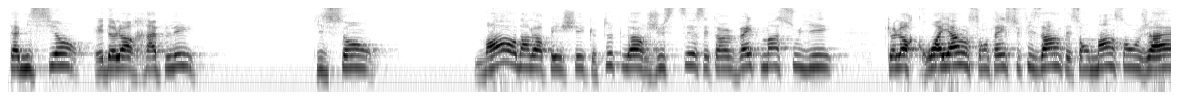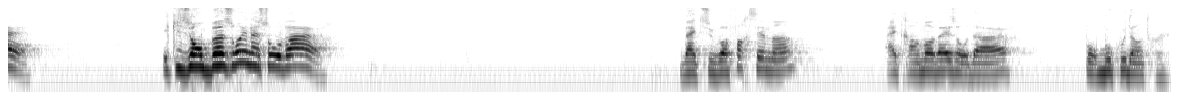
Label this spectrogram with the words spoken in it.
ta mission est de leur rappeler qu'ils sont morts dans leur péché, que toute leur justice est un vêtement souillé, que leurs croyances sont insuffisantes et sont mensongères, et qu'ils ont besoin d'un sauveur, ben tu vas forcément être en mauvaise odeur pour beaucoup d'entre eux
